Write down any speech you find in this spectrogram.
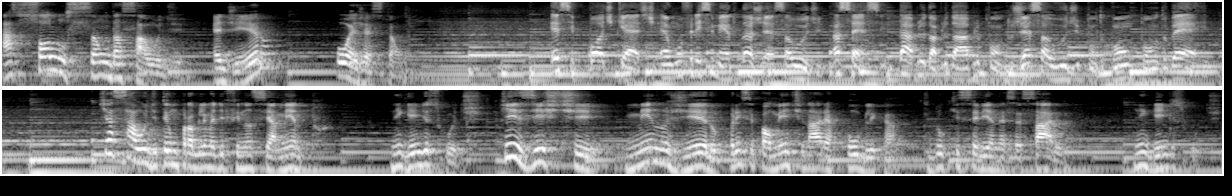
A solução da saúde é dinheiro ou é gestão? Esse podcast é um oferecimento da G Saúde. Acesse www.gsaude.com.br. Que a saúde tem um problema de financiamento, ninguém discute. Que existe menos dinheiro, principalmente na área pública, do que seria necessário, ninguém discute.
